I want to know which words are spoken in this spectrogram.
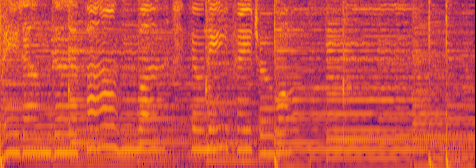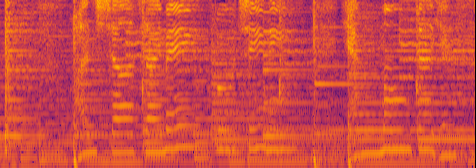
微凉的傍晚，有你陪着我，晚霞再美不及你眼眸的颜色。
